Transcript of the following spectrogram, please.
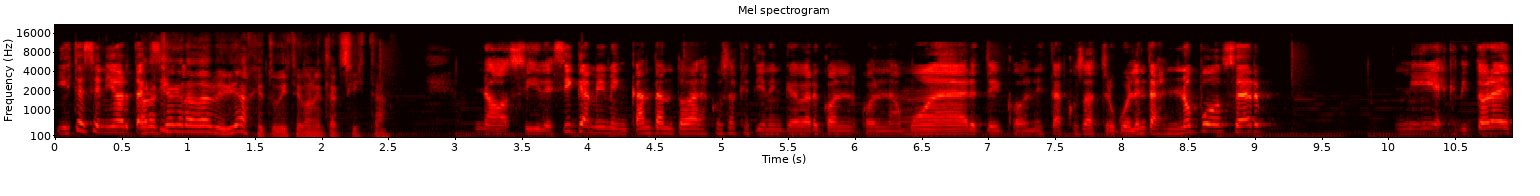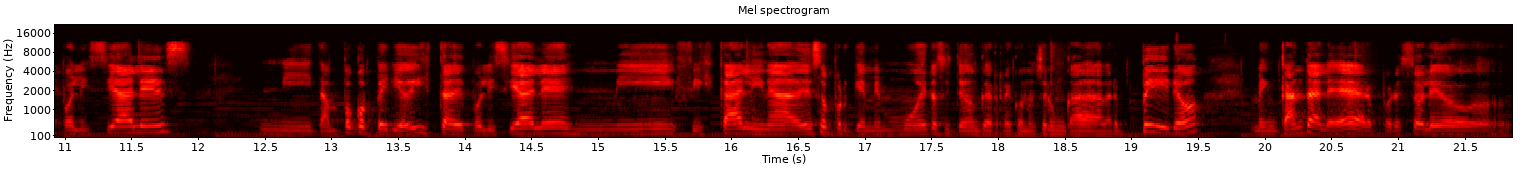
Y este señor Ahora, qué taxista... agradable viaje tuviste con el taxista. No, sí, decir que a mí me encantan todas las cosas que tienen que ver con, con la muerte y con estas cosas truculentas. No puedo ser ni escritora de policiales, ni tampoco periodista de policiales, ni fiscal, ni nada de eso, porque me muero si tengo que reconocer un cadáver. Pero me encanta leer, por eso leo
